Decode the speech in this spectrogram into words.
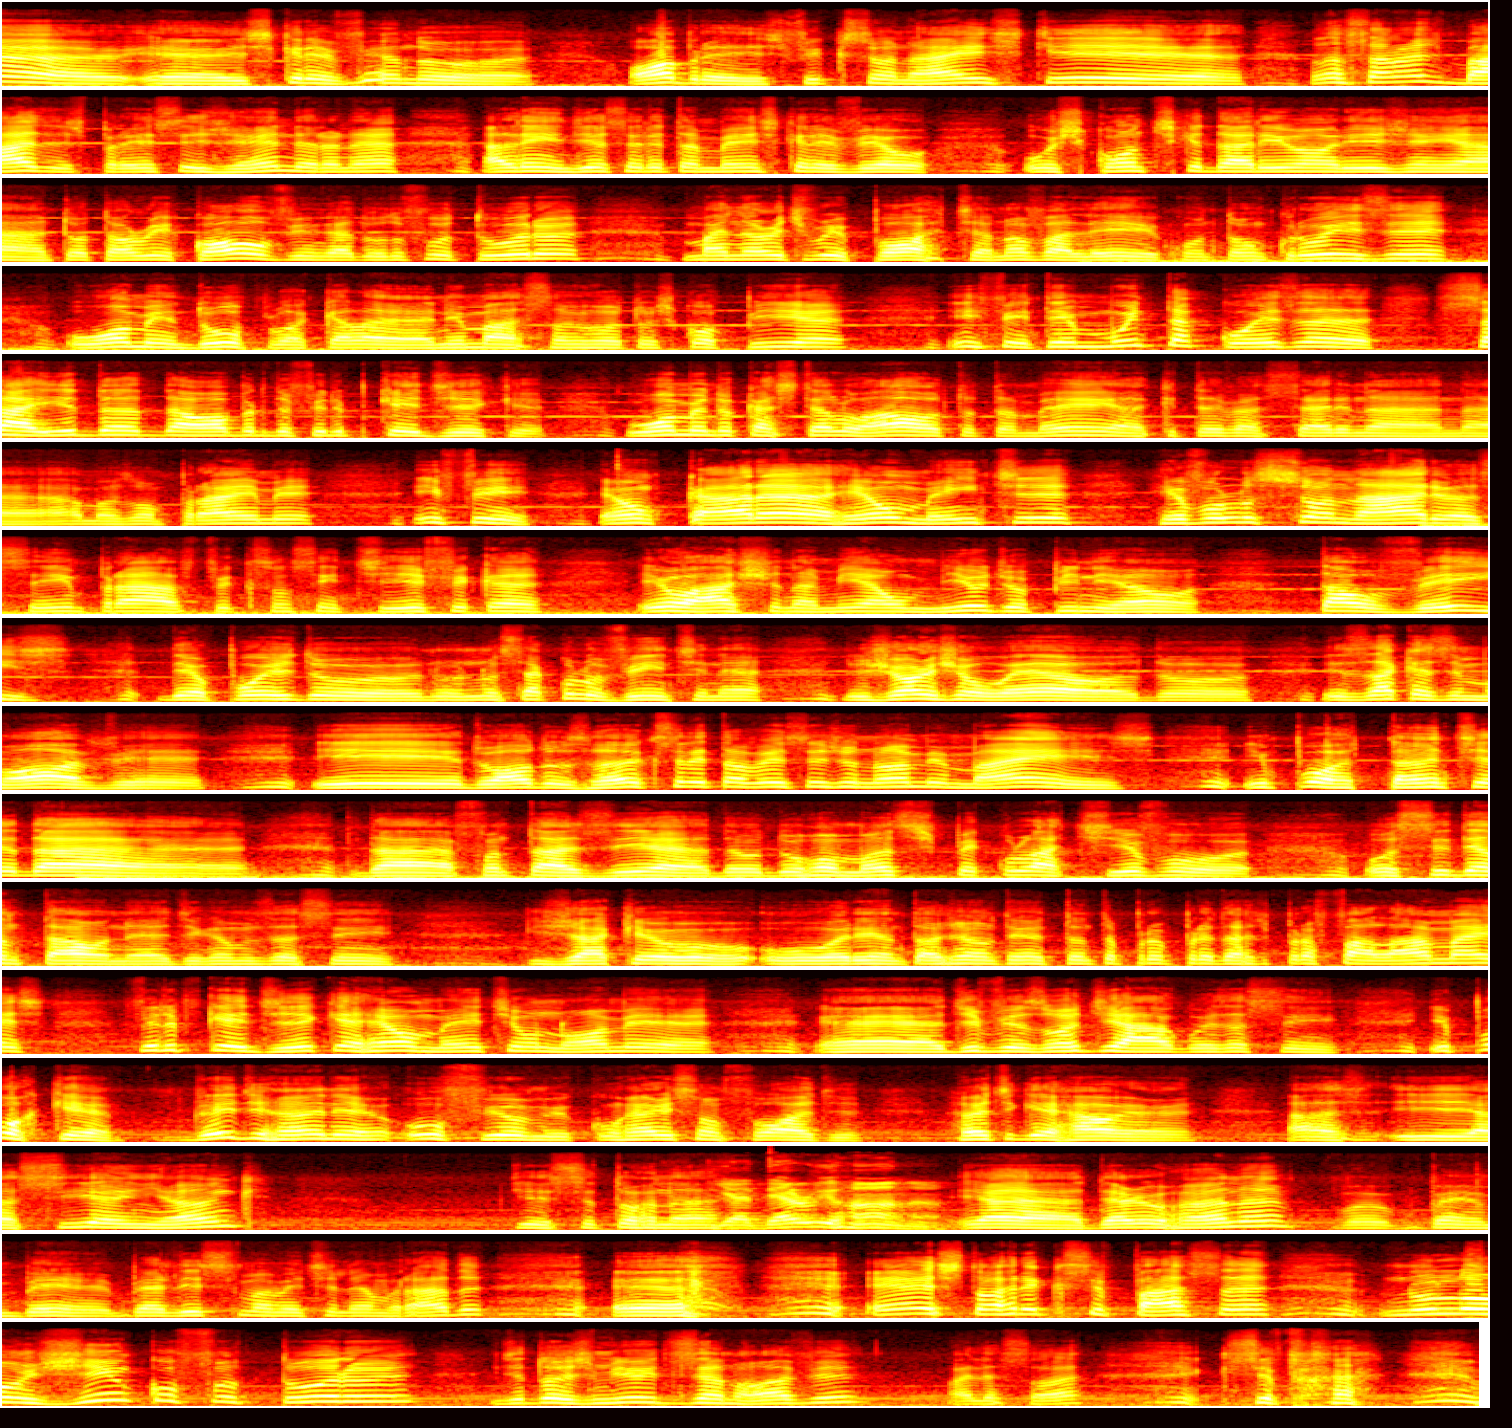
é, escrevendo obras ficcionais que lançaram as bases para esse gênero, né? Além disso, ele também escreveu os contos que dariam origem a Total Recall, Vingador do Futuro, Minority Report, A Nova Lei com Tom Cruise, O Homem Duplo, aquela animação em rotoscopia. Enfim, tem muita coisa saída da obra do Philip K. Dick. O Homem do Castelo Alto também, que teve a série na, na Amazon Prime. Enfim, é um cara realmente revolucionário assim para ficção científica. Eu acho, na minha humilde opinião, talvez depois do no, no século XX, né, do George Orwell, do Isaac Asimov e do Aldous Huxley, talvez seja o nome mais importante da da fantasia do, do romance especulativo ocidental, né, digamos assim. Já que o, o oriental já não tem tanta propriedade para falar, mas Philip K. Dick é realmente um nome é, divisor de águas, assim. E por quê? Blade Runner, o filme com Harrison Ford, Rutger Hauer a- e a Cia Young, que se tornar... E a Daryl Hannah. E a Daryl Hannah, bem, bem, belíssimamente lembrada, é, é a história que se passa no longínquo futuro de 2019. Olha só, que se pa,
